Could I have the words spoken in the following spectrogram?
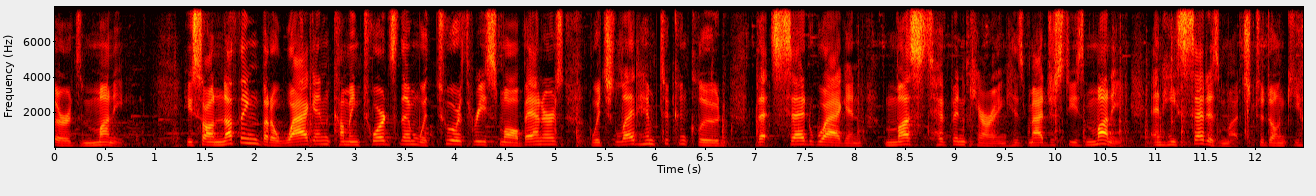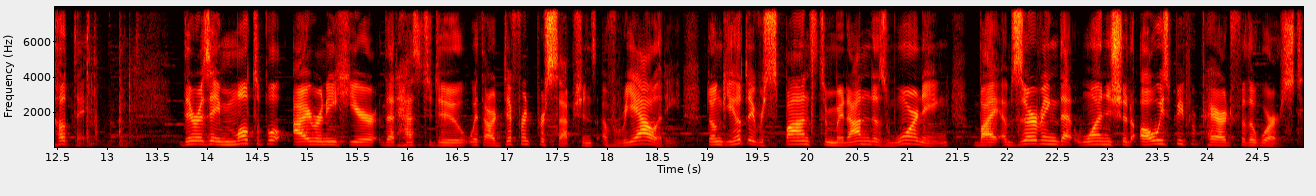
III's money. He saw nothing but a wagon coming towards them with two or three small banners, which led him to conclude that said wagon must have been carrying His Majesty's money, and he said as much to Don Quixote. There is a multiple irony here that has to do with our different perceptions of reality. Don Quixote responds to Miranda's warning by observing that one should always be prepared for the worst.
